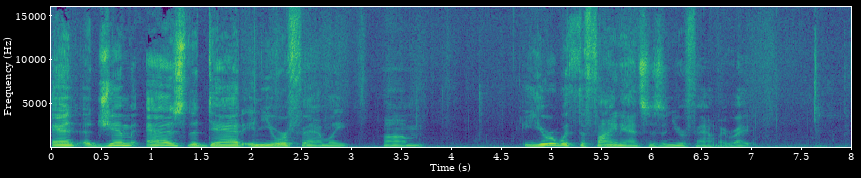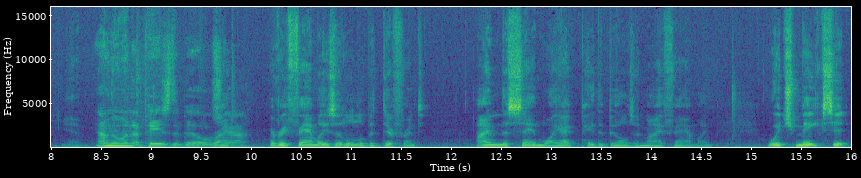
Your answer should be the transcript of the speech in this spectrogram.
And uh, Jim, as the dad in your family, um, you're with the finances in your family, right? Yeah. I'm the one that pays the bills. Right. Yeah. Every family is a little bit different. I'm the same way. I pay the bills in my family, which makes it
